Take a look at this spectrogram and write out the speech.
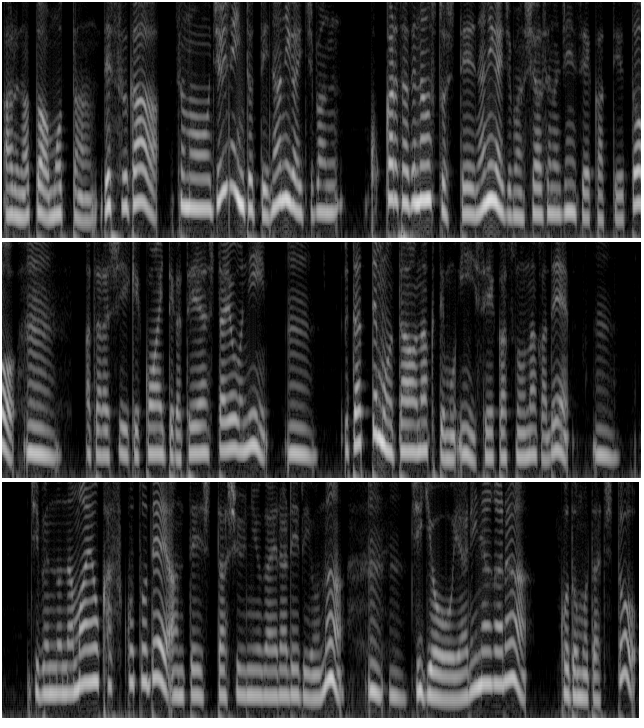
あるなとは思ったんですがそのジュディにとって何が一番こっから立て直すとして何が一番幸せな人生かっていうとうん。新しい結婚相手が提案したようにうん。歌っても歌わなくてもいい生活の中でうん。自分の名前を貸すことで安定した収入が得られるような事業をやりながら子供たちと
